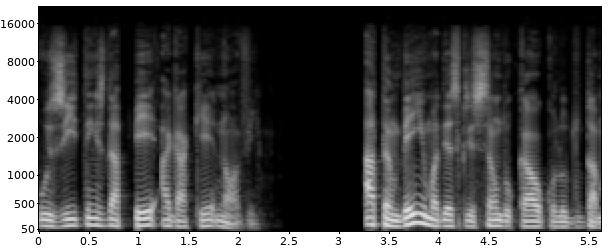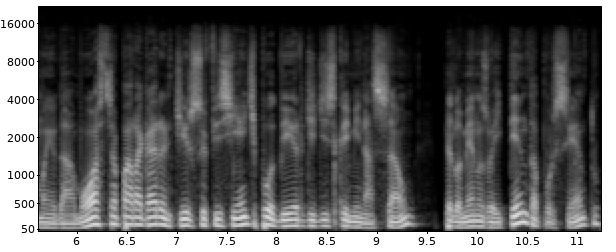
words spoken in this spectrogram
os itens da PHQ 9. Há também uma descrição do cálculo do tamanho da amostra para garantir suficiente poder de discriminação, pelo menos 80%,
